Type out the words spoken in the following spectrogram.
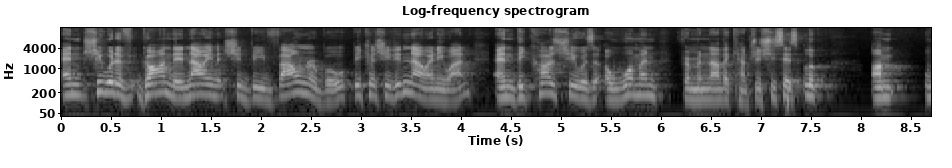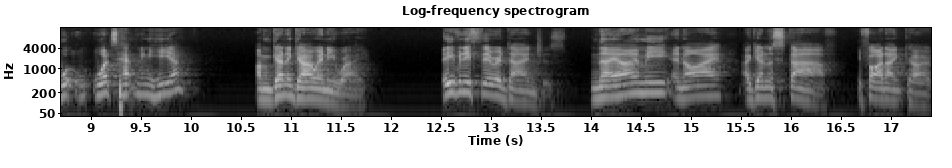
And she would have gone there knowing that she'd be vulnerable because she didn't know anyone and because she was a woman from another country. She says, Look, I'm, what's happening here? I'm going to go anyway, even if there are dangers. Naomi and I are going to starve if I don't go.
